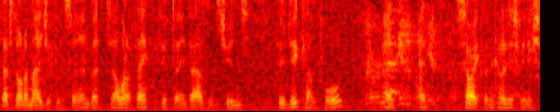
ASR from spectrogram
that's not a major concern. But I want to thank the 15,000 students who did come forward. And, and sorry, Clinton, can I just finish?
